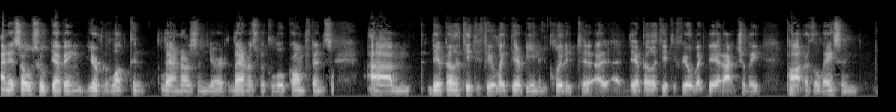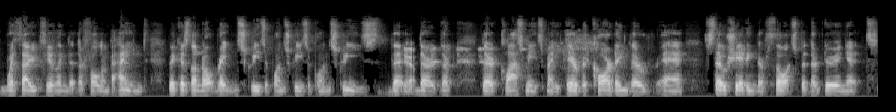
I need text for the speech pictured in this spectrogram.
and it's also giving your reluctant learners and your learners with low confidence um, the ability to feel like they're being included, to uh, uh, the ability to feel like they're actually part of the lesson without feeling that they're falling behind because they're not writing screes upon screes upon screes that Yeah. their their their classmates might. They're recording, they're uh, still sharing their thoughts, but they're doing it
